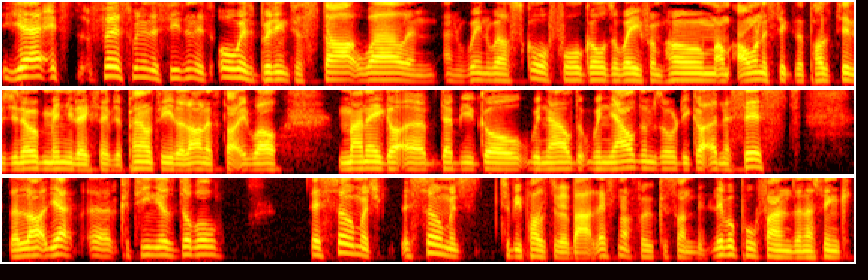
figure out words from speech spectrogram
Yeah, it's the first win of the season. It's always brilliant to start well and, and win well, score four goals away from home. I, I want to stick to the positives. You know, Mignolet saved a penalty. Lallana started well. Mane got a debut goal. Wijnaldum, Wijnaldum's already got an assist. Lallana, yeah, uh, Coutinho's double. There's so much. There's so much to be positive about. Let's not focus on Liverpool fans. And I think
